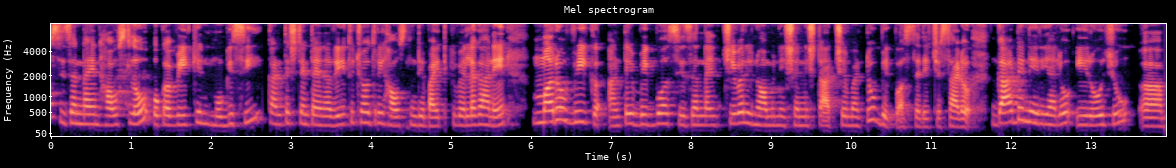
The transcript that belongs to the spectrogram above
Boss season nine హౌస్లో ఒక weekend ముగిసి contestant అయిన రీతు చౌదరి హౌస్ నుండి బయటికి వెళ్ళగానే మరో వీక్ అంటే బిగ్ బాస్ సీజన్ నైన్ చివరి నామినేషన్ని స్టార్ట్ చేయమంటూ బిగ్ బాస్ తెలియజేశాడు. గార్డెన్ ఏరియాలో ఈరోజు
